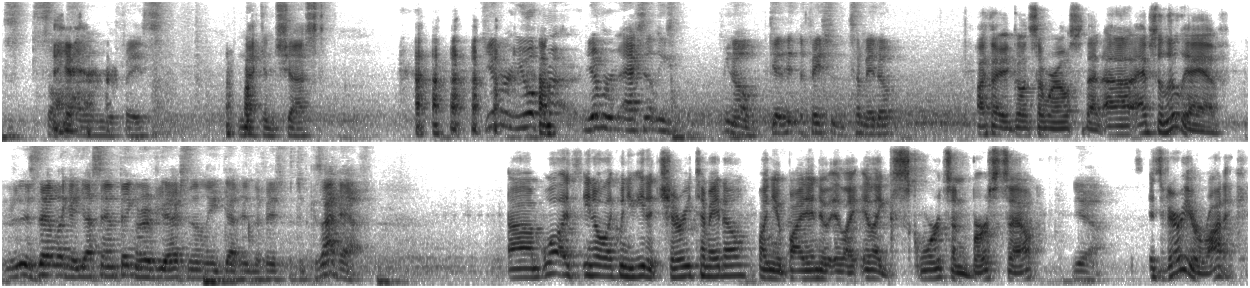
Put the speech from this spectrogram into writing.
just soft Yeah. over your face, neck and chest. you ever you ever you ever accidentally you know get hit in the face with a tomato? I thought you were going somewhere else with that. Uh, absolutely, I have. Is that like a yes and thing, or have you accidentally got hit in the face with Because I have. Um, well, it's you know like when you eat a cherry tomato, when you bite into it, it like it like squirts and bursts out. Yeah. It's very erotic.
